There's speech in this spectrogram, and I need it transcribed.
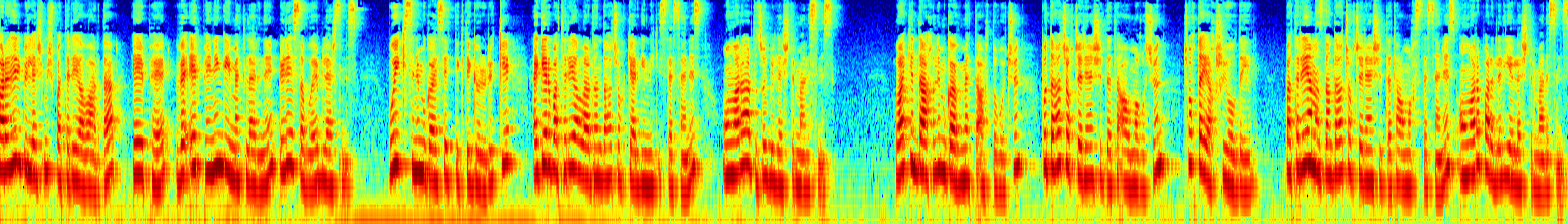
Paralel birləşmiş batareyalarda EP və RP-nin qiymətlərini belə hesablaya bilərsiniz. Bu ikisini müqayisə etdikdə görürük ki, əgər batareyalardan daha çox gərginlik istəsəniz, onları ardıcıl birləşdirməlisiniz. Lakin daxili müqavimət də artdığı üçün bu daha çox cərəyan şiddəti almaq üçün çox da yaxşı yol deyil. Batareyanızdan daha çox cərəyan şiddəti almaq istəsəniz, onları paralel yerləşdirməlisiniz.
